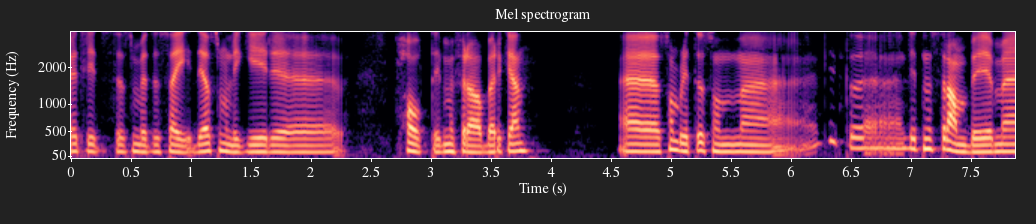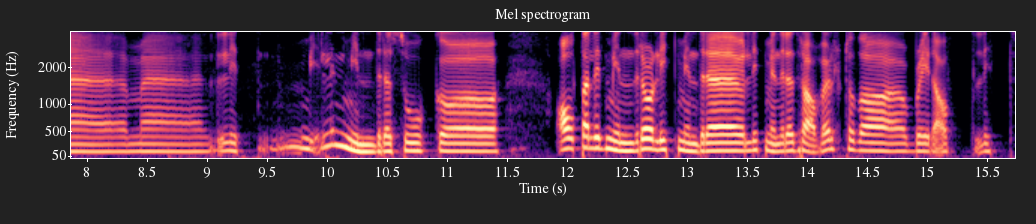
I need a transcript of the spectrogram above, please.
et lite sted som heter Saidia, som ligger eh, halvtime fra Berken. Eh, som blitt en sånn eh, lite, liten strandby med, med litt, litt mindre sok og Alt er litt mindre og litt mindre, litt mindre travelt, og da blir alt litt,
